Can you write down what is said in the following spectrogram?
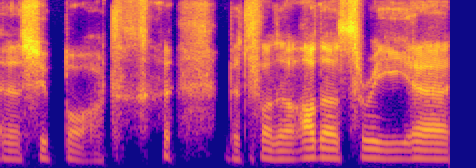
uh, support. but for the other three uh,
